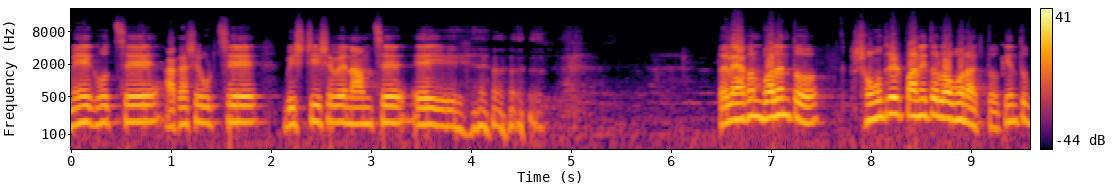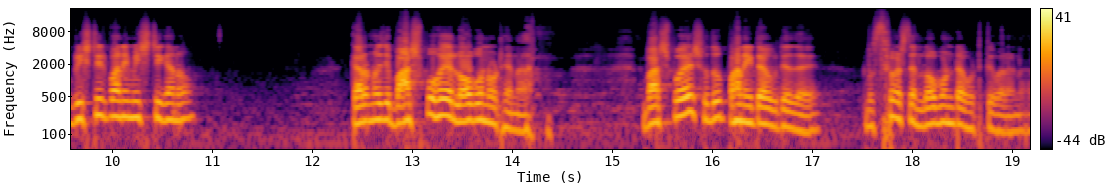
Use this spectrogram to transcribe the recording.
মেঘ হচ্ছে, আকাশে উঠছে, বৃষ্টি হিসেবে নামছে, এই। তাহলে এখন বলেন তো সমুদ্রের পানি তো লবণাক্ত, কিন্তু বৃষ্টির পানি মিষ্টি কেন? কারণ ওই যে বাষ্প হয়ে লবণ ওঠে না। বাষ্প হয়ে শুধু পানিটা উঠে যায়। বুঝতে পারছেন? লবণটা উঠতে পারে না।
